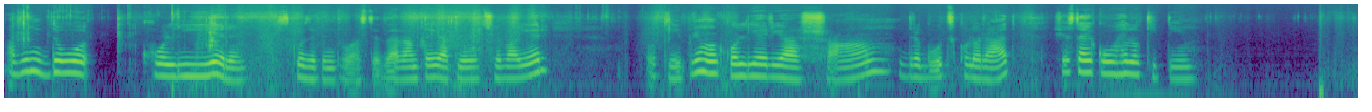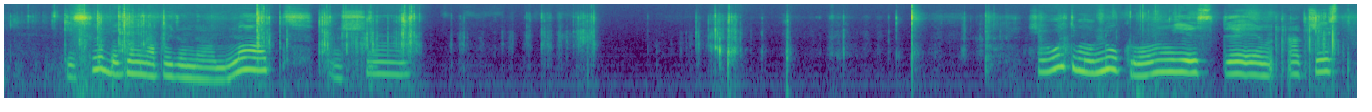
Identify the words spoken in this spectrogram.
Avem două coliere scuze pentru asta, dar am tăiat eu ceva ieri. Ok, primul colier e așa, drăguț, colorat. Și ăsta e cu Hello Kitty. Ok, să le băgăm înapoi de unde am luat. Așa. Și ultimul lucru este acest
